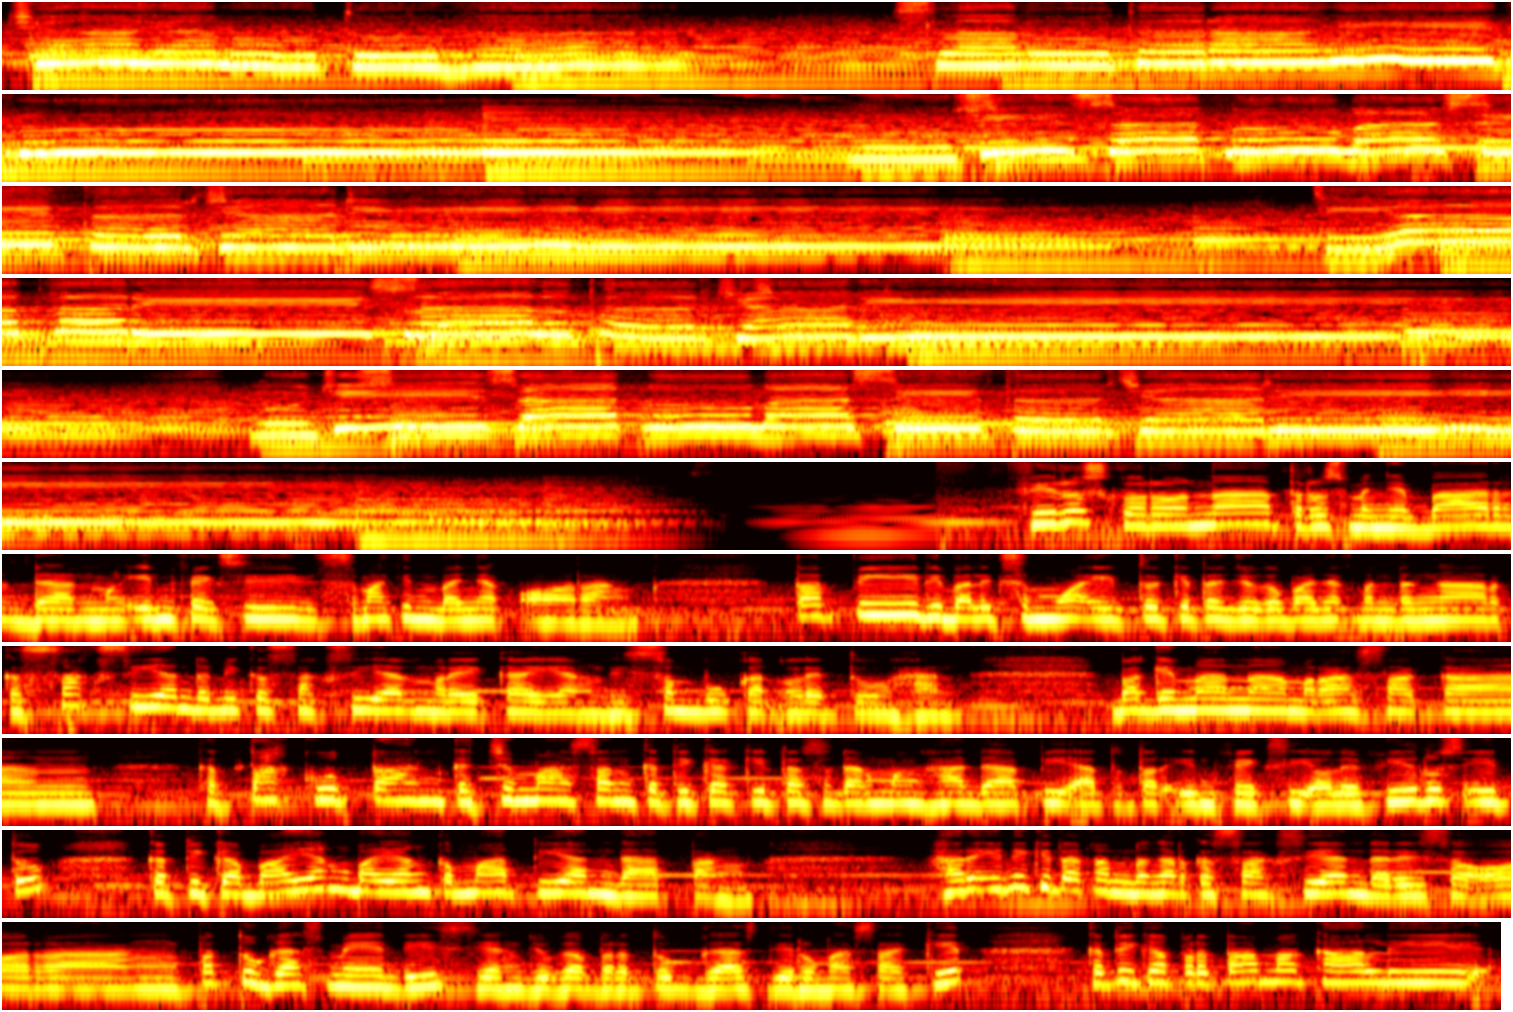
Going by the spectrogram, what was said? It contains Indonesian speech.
Cahayamu Tuhan selalu terangiku Mujizatmu masih terjadi. Tiap hari selalu terjadi. Mujizatmu masih terjadi Virus corona terus menyebar dan menginfeksi semakin banyak orang. Tapi di balik semua itu kita juga banyak mendengar kesaksian demi kesaksian mereka yang disembuhkan oleh Tuhan. Bagaimana merasakan ketakutan, kecemasan ketika kita sedang menghadapi atau terinfeksi oleh virus itu ketika bayang-bayang kematian datang. Hari ini kita akan dengar kesaksian dari seorang petugas medis yang juga bertugas di rumah sakit ketika pertama kali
